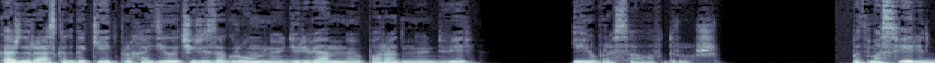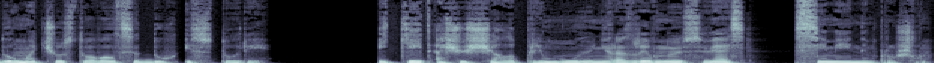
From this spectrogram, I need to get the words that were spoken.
Каждый раз, когда Кейт проходила через огромную деревянную парадную дверь, ее бросало в дрожь. В атмосфере дома чувствовался дух истории, и Кейт ощущала прямую, неразрывную связь с семейным прошлым.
